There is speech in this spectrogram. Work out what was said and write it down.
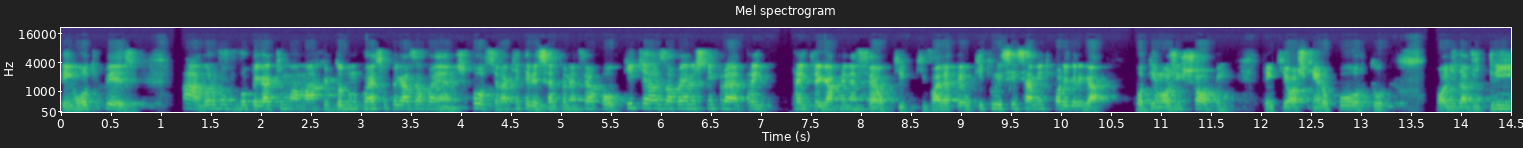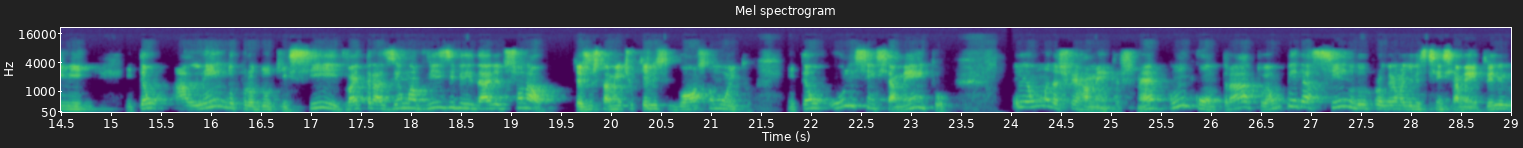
tem outro peso. Ah, agora vou, vou, pegar aqui uma marca que todo mundo conhece, vou pegar as Havaianas. Pô, será que é interessante para a NFL? Pô, o que, que as Havaianas têm para entregar para a NFL? Que, que vale a? O que, que o licenciamento pode agregar? Pô, tem loja em shopping, tem quiosque em aeroporto, pode dar vitrine. Então, além do produto em si, vai trazer uma visibilidade adicional, que é justamente o que eles gostam muito. Então, o licenciamento ele é uma das ferramentas, né? Um contrato é um pedacinho do programa de licenciamento. Ele,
